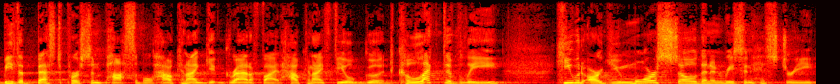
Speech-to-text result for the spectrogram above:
be the best person possible? How can I get gratified? How can I feel good? Collectively, he would argue more so than in recent history,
